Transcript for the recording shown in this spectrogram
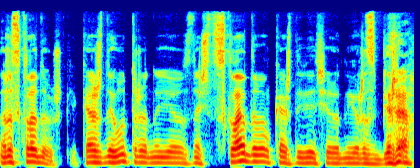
раскладушки. Каждое утро он ее, значит, складывал, каждый вечер он ее разбирал.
